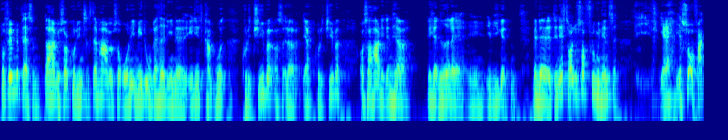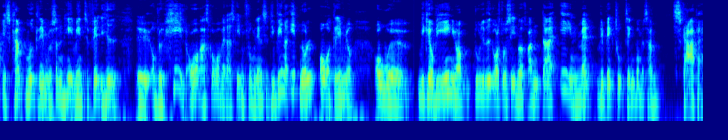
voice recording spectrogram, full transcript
På femtepladsen, der har vi så Corinthians. Dem har vi jo så runde i midtugen. Der havde de en øh, 1-1-kamp mod Curitiba, og, eller, ja, Curitiba, og så har de den her, det her nederlag i, i weekenden. Men øh, det næste hold er jo så Fluminense. Ja, jeg så faktisk kamp mod Gremio sådan helt ved en tilfældighed, øh, og blev helt overrasket over, hvad der er sket med Fluminense. De vinder 1-0 over Gremio, og øh, vi kan jo blive enige om, du, jeg ved, du også du har set noget fra den, der er en mand, vi begge to tænker på med samme, Scarpa.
